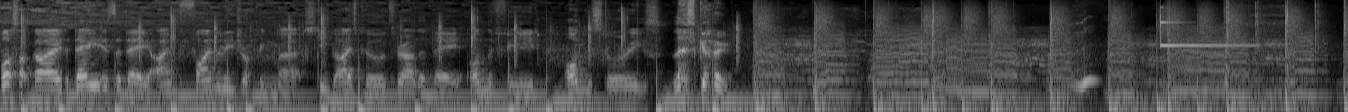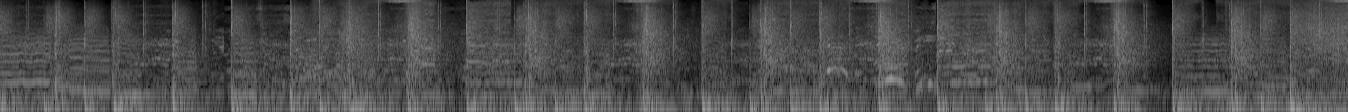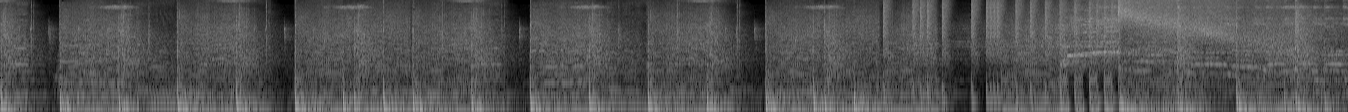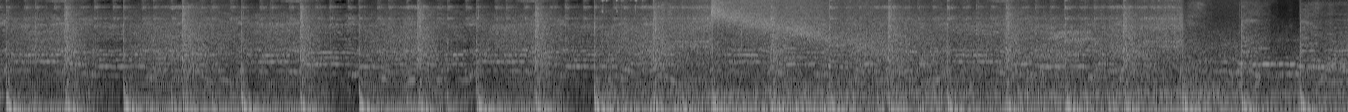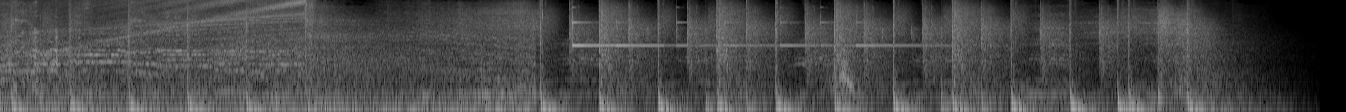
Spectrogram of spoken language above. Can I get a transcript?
What's up guys? Today is the day I'm finally dropping merch. Keep your eyes peeled throughout the day, on the feed, on the stories. Let's go!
